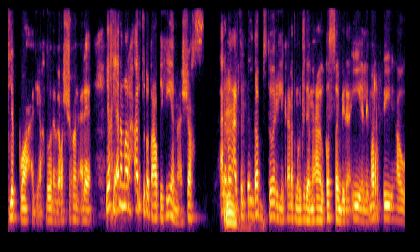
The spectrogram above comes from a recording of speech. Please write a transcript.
كليب واحد يأخذونه ويرشحون عليه يا أخي أنا ما راح أرتبط عاطفيا مع الشخص. أنا ما أعرف ال build up story اللي كانت موجودة معاه القصة البنائية اللي مر فيها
